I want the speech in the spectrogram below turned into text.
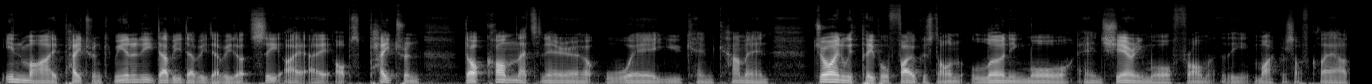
in my patron community, www.ciaopspatron.com. That's an area where you can come and join with people focused on learning more and sharing more from the Microsoft Cloud.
